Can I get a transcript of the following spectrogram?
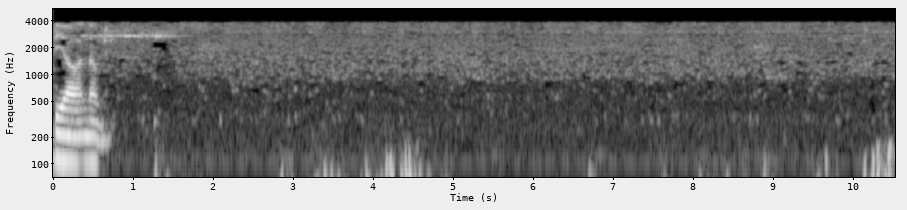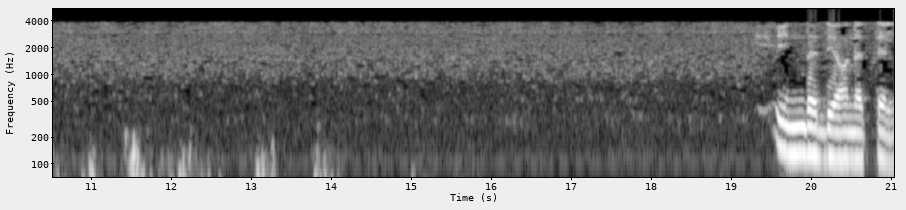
தியானம் இந்த தியானத்தில்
